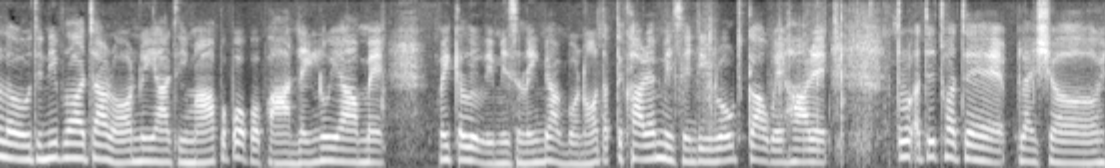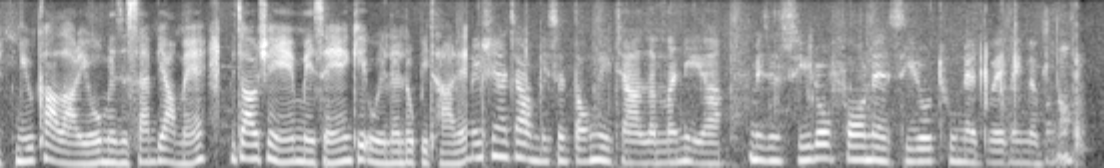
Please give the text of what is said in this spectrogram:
Hello ဒီနေ့ vlog ကြတော့နေရာဒီမှာပပပပလိန်လို့ရမယ် make up လို့လေးမစလိန်ပြပါတော့တခါတည်းမစင်ဒီ road ကဝယ်ထားတဲ့သူတို့အတစ်ထွက်တဲ့ pleasure new color တွေကိုမစင်စမ်းပြမယ်ပြီးတော့ချင်းမစင် giveaway လည်းလုပ်ပေးထားတယ်နောက်ရှင်းကကြောင့်မစင်3နေကြလက်မနေကမစင်04နဲ့02နဲ့တွဲလိုက်မယ်ပေါ့နော်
